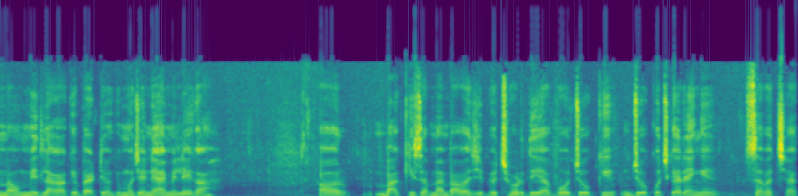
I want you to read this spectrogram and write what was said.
मैं उम्मीद लगा के बैठी हूँ कि मुझे न्याय मिलेगा। और बाकी सब मैं बाबा जी पे छोड़ दिया। वो जो कि जो कुछ करेंगे सब अच्छा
